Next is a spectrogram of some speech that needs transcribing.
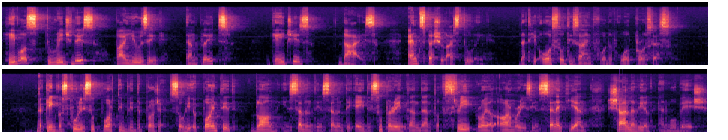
He was to reach this by using templates, gauges, dies, and specialized tooling that he also designed for the whole process. The king was fully supportive with the project, so he appointed Blanc in 1778 the superintendent of three royal armories in Saint-Étienne, Charleville and Maubeuge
